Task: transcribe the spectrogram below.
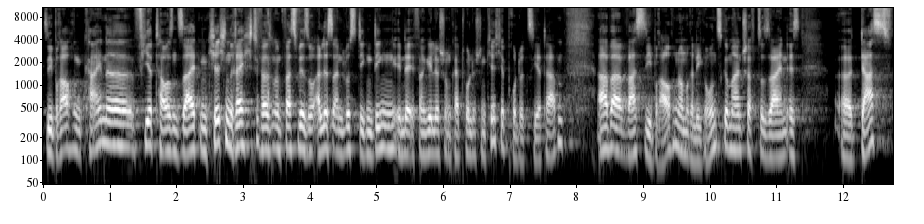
sie brauchen keine 4000 Seiten Kirchenrecht und was wir so alles an lustigen Dingen in der evangelischen und katholischen Kirche produziert haben. Aber was sie brauchen, um Religionsgemeinschaft zu sein, ist äh, das,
